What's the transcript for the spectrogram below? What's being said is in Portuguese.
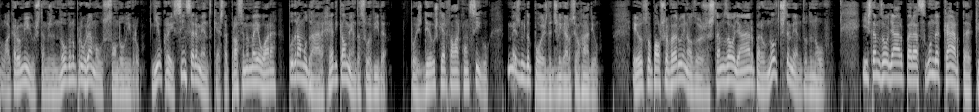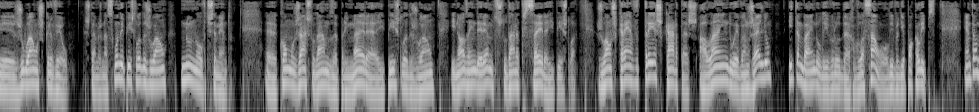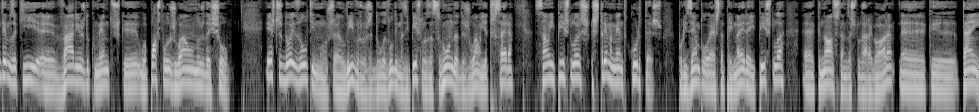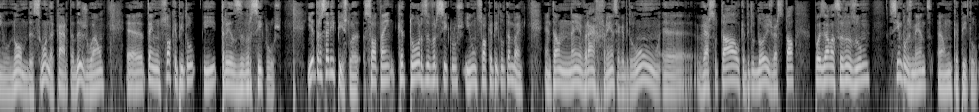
Olá, caro amigo, estamos de novo no programa O Som do Livro. E eu creio sinceramente que esta próxima meia hora poderá mudar radicalmente a sua vida. Pois Deus quer falar consigo, mesmo depois de desligar o seu rádio. Eu sou Paulo Chaveiro e nós hoje estamos a olhar para o Novo Testamento de novo. E estamos a olhar para a segunda carta que João escreveu. Estamos na segunda epístola de João no Novo Testamento. Eh, como já estudamos a primeira epístola de João e nós ainda iremos estudar a terceira epístola. João escreve três cartas, além do Evangelho e também do livro da Revelação, ou livro de Apocalipse. Então temos aqui eh, vários documentos que o apóstolo João nos deixou. Estes dois últimos uh, livros, duas últimas epístolas, a segunda de João e a terceira, são epístolas extremamente curtas. Por exemplo, esta primeira epístola uh, que nós estamos a estudar agora, uh, que tem o nome de segunda carta de João, tem um só capítulo e 13 versículos. E a terceira epístola só tem 14 versículos e um só capítulo também. Então nem haverá referência, capítulo 1, eh, verso tal, capítulo 2, verso tal, pois ela se resume simplesmente a um capítulo.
